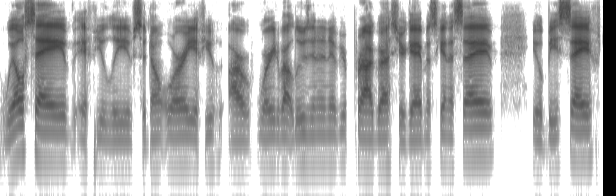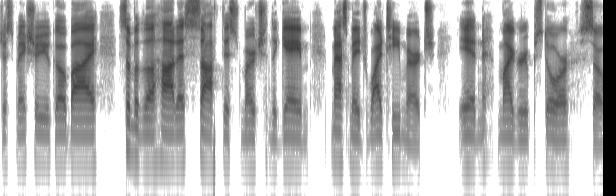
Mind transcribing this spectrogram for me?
will save if you leave, so don't worry if you are worried about losing any of your progress. Your game is going to save. You'll be safe. Just make sure you go buy some of the hottest, softest merch in the game, Masked Mage YT merch, in my group store. So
